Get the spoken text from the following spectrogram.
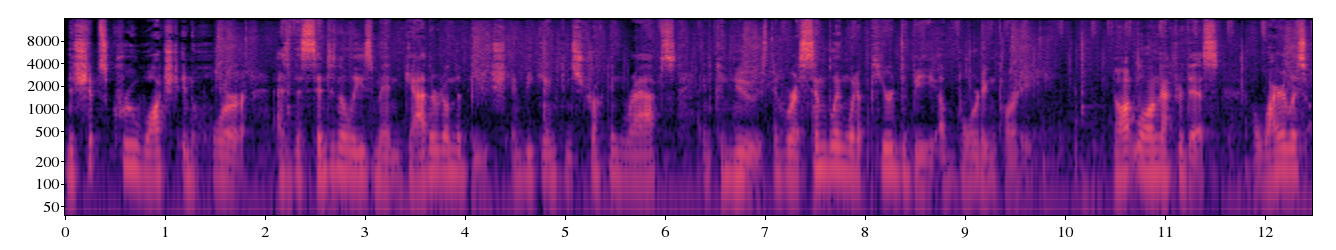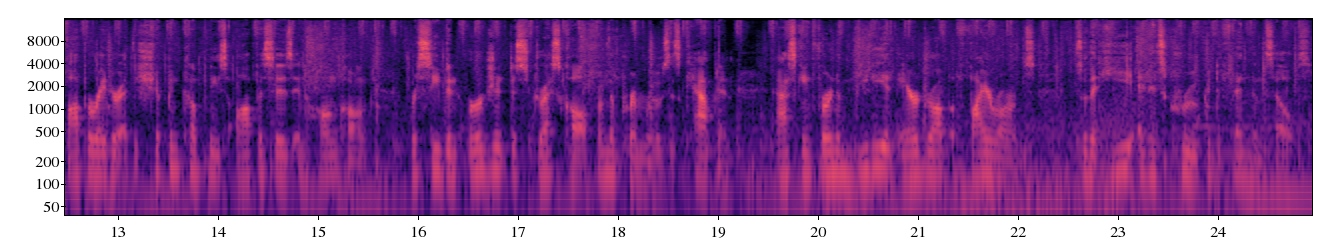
The ship's crew watched in horror as the Sentinelese men gathered on the beach and began constructing rafts and canoes and were assembling what appeared to be a boarding party. Not long after this, a wireless operator at the shipping company's offices in Hong Kong received an urgent distress call from the Primrose's captain, asking for an immediate airdrop of firearms so that he and his crew could defend themselves.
